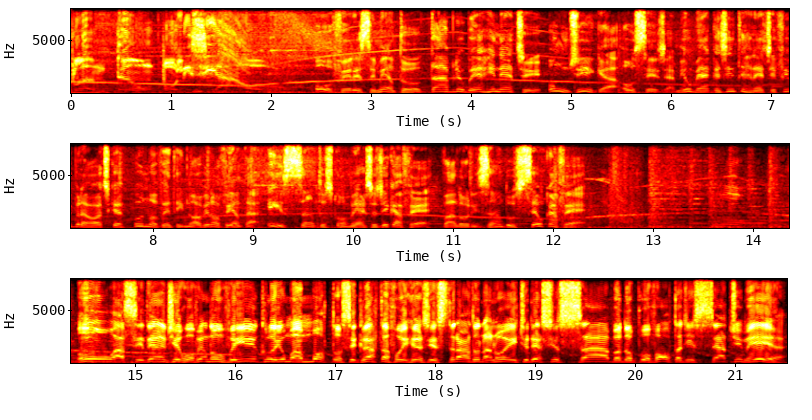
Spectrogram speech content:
Plantão policial. Oferecimento WBRnet, 1 giga, ou seja, mil megas de internet e fibra ótica por 99,90 e Santos Comércio de Café, valorizando o seu café. Um acidente envolvendo um veículo e uma motocicleta foi registrado na noite deste sábado por volta de sete e meia.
